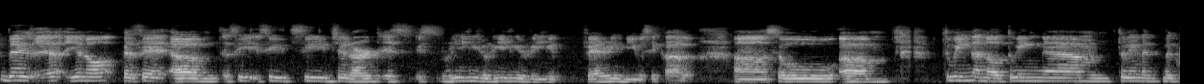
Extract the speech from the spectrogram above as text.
the, you know, kasi um, si, si Gerard is, is really, really, really very musical. Uh, so, um, tuwing ano, tuwing um, tuwing nag, nag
